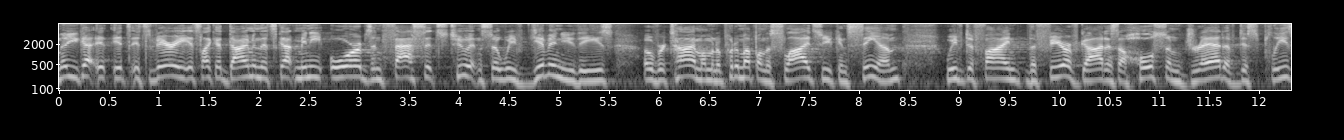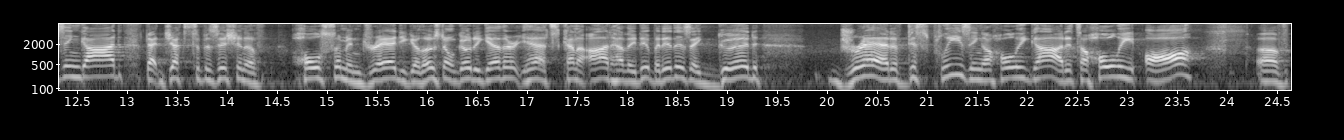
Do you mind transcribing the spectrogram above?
No, you got it, it's it's very it's like a diamond that's got many orbs and facets to it, and so we've given you these over time. I'm going to put them up on the slide so you can see them. We've defined the fear of God as a wholesome dread of displeasing God. That juxtaposition of wholesome and dread, you go, those don't go together. Yeah, it's kind of odd how they do, but it is a good dread of displeasing a holy God. It's a holy awe of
